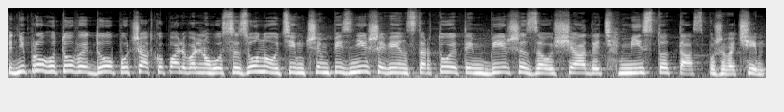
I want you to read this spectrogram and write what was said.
Дніпро готовий до початку опалювального сезону. Утім, чим пізніше він стартує, тим більше заощадить місто та споживачі.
